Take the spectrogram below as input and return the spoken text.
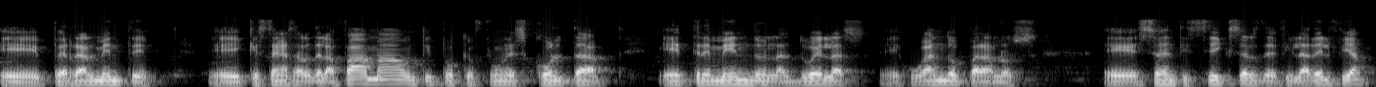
eh, pues realmente eh, que está en el Salón de la Fama, un tipo que fue un escolta tremendo en las duelas, jugando para los 76ers eh, de Filadelfia,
